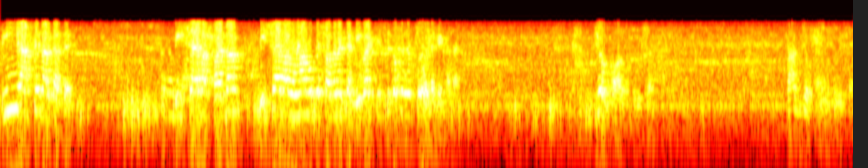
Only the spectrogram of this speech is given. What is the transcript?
পীর আসছে তার কাছে। পীর সাহেব শয়তান পীর সাহেব ওনার মধ্যে শয়তান একটা ডিভাইস সৃষ্টি করতে যাচ্ছে ওইটাকে খেদায়। কার্যকর বিষয়। কার্যকর বিষয়।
